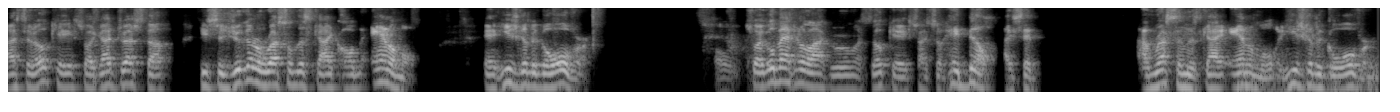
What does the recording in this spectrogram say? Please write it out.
I said, Okay. So I got dressed up. He says, You're going to wrestle this guy called Animal, and he's going to go over. Oh. So I go back in the locker room. I said, Okay. So I said, Hey, Bill, I said, I'm wrestling this guy Animal, and he's going to go over.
